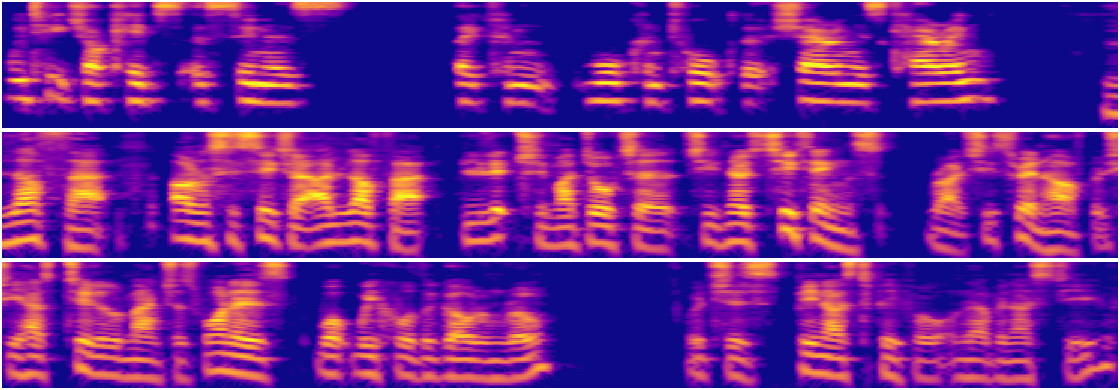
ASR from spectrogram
We teach our kids as soon as they can walk and talk that sharing is caring. Love that. Honestly, CJ, I love that. Literally, my daughter, she knows two things right, she's three and a half, but she has two little mantras. One is what we call the golden rule, which is be nice to people and they'll be nice to you.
